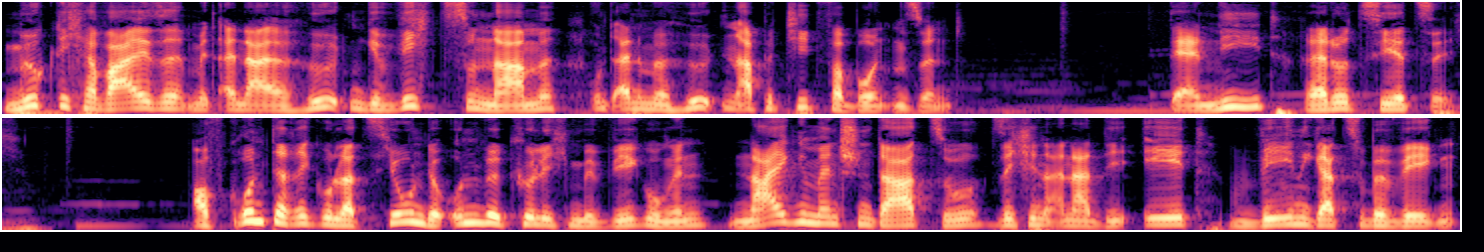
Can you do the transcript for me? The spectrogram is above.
möglicherweise mit einer erhöhten Gewichtszunahme und einem erhöhten Appetit verbunden sind. Der Need reduziert sich. Aufgrund der Regulation der unwillkürlichen Bewegungen neigen Menschen dazu, sich in einer Diät weniger zu bewegen.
